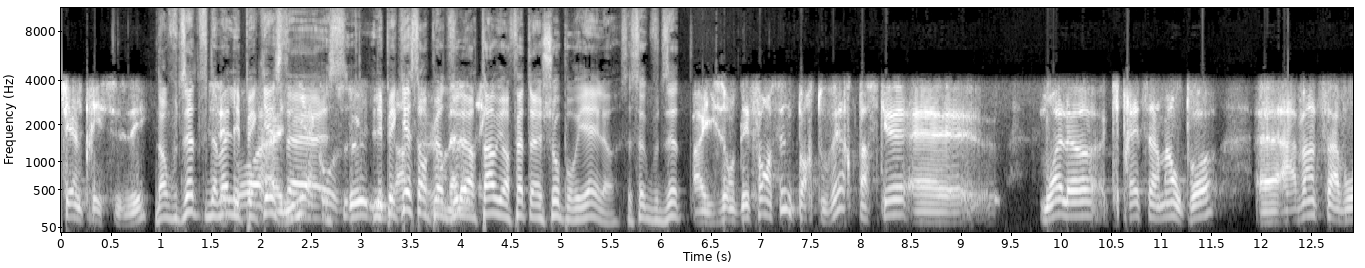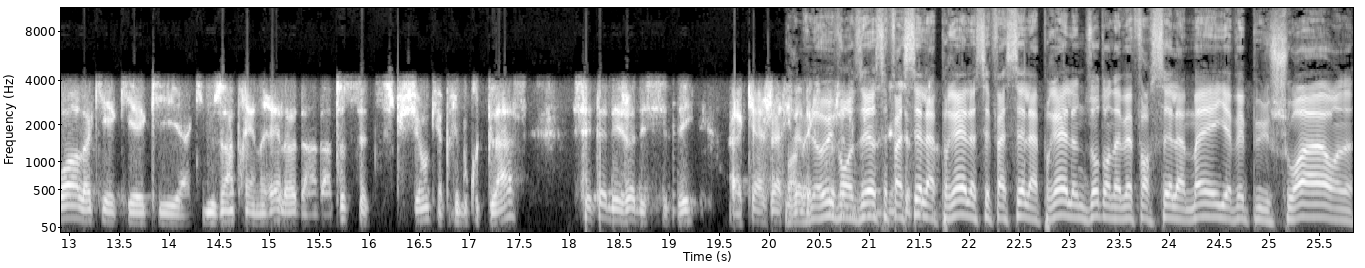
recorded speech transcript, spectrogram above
tiens à le préciser. Donc vous dites finalement les péquistes, euh, les péquistes ont perdu leur temps, ils ont fait un show pour rien, là. C'est ça que vous dites? Ah, ils ont défoncé une porte ouverte parce que euh, moi, là, qui prête serment ou pas, euh, avant de savoir là, qui, qui, qui, qui nous entraînerait là, dans, dans, toute cette discussion qui a pris beaucoup de place, c'était déjà décidé euh, quand j'arrivais avec. Là, eux, ils vont dire c'est facile après, c'est facile après. Là, nous autres, on avait forcé la main, il n'y avait plus le choix.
